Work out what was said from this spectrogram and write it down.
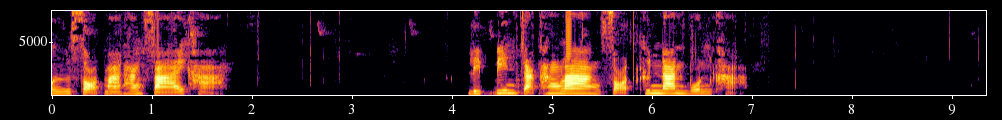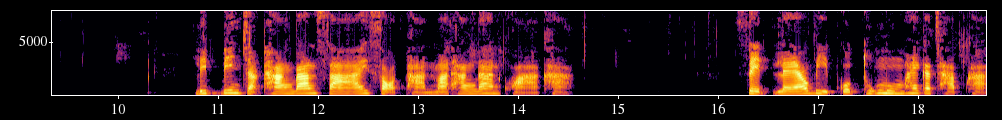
มือสอดมาทางซ้ายค่ะ ริบบิ้นจากข้างล่างสอดขึ้นด้านบนค่ะ ริบบิ้นจากทางด้านซ้ายสอดผ่านมาทางด้านขวาค่ะ เสร็จแล้วบีบกดทุกมุมให้กระชับค่ะ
